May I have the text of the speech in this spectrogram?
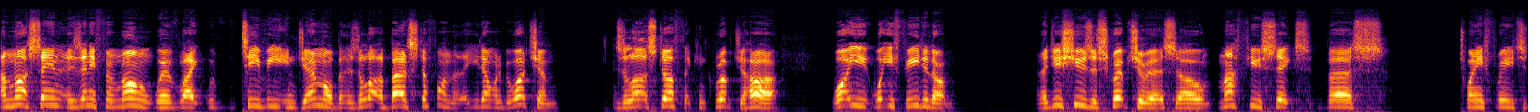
I'm not saying there's anything wrong with like with TV in general, but there's a lot of bad stuff on there that you don't want to be watching. There's a lot of stuff that can corrupt your heart. What are you what are you feeding on? And I just use a scripture here. So Matthew 6 verse 23 to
